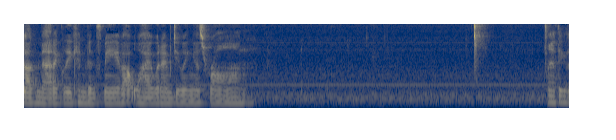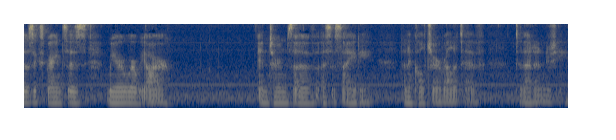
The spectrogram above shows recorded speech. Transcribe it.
dogmatically convince me about why what I'm doing is wrong. I think those experiences mirror where we are in terms of a society and a culture relative to that energy.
